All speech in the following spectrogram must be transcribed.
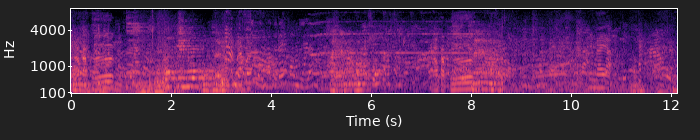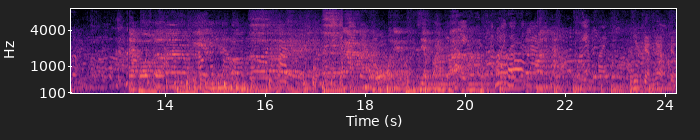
เอากลับคืนเนี่ยถ้าเขาหมูเขาจะได้เข้ามือแล้วเหมือนเอากลับคืนยังไงอะเสียบไฟฟ้าไม่ใช่เส้นล่างค่ะเอียงไปนี่แก่นเนี่ยแก่น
